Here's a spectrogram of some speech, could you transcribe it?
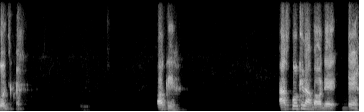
Good. Okay. I've spoken about the, the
